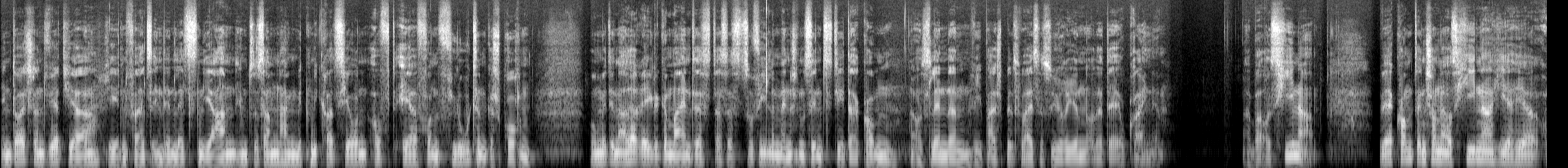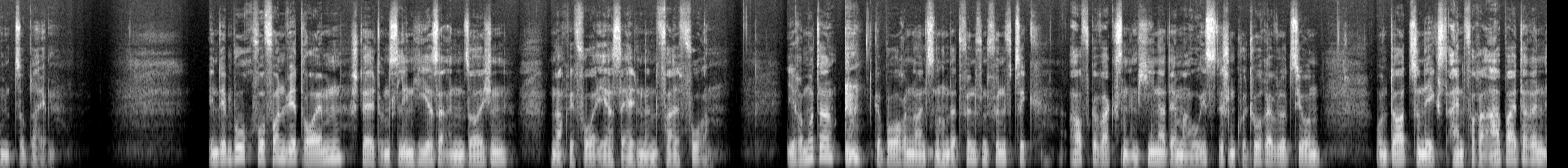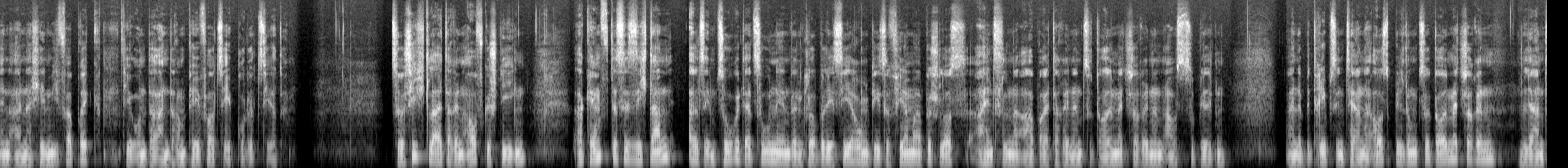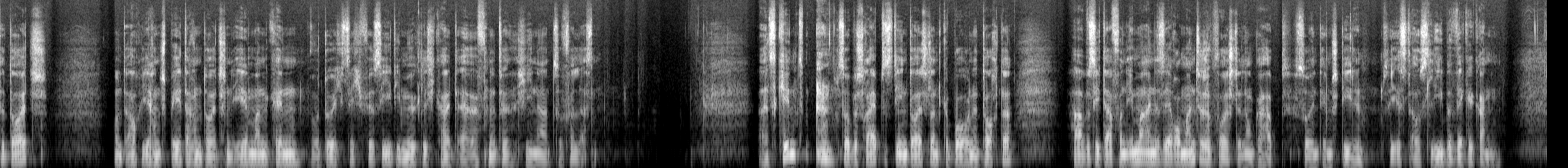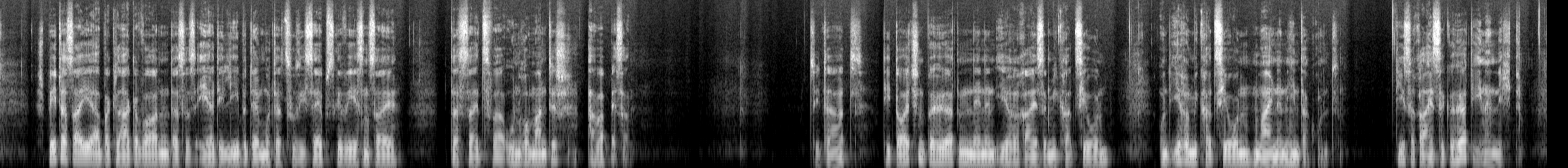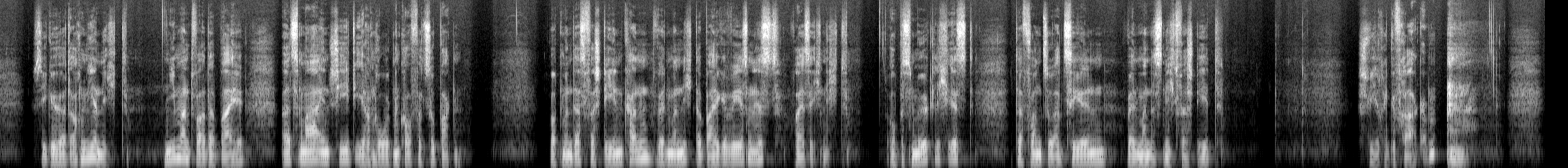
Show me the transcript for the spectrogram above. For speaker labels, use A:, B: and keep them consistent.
A: In Deutschland wird ja, jedenfalls in den letzten Jahren, im Zusammenhang mit Migration oft eher von Fluten gesprochen, womit in aller Regel gemeint ist, dass es zu viele Menschen sind, die da kommen, aus Ländern wie beispielsweise Syrien oder der Ukraine. Aber aus China. Wer kommt denn schon aus China hierher, um zu bleiben? In dem Buch Wovon wir träumen stellt uns Lin Hirse einen solchen, nach wie vor eher seltenen Fall vor. Ihre Mutter, geboren 1955, aufgewachsen im China der maoistischen Kulturrevolution und dort zunächst einfache Arbeiterin in einer Chemiefabrik, die unter anderem PVC produzierte. Zur Schichtleiterin aufgestiegen, erkämpfte sie sich dann, als im Zuge der zunehmenden Globalisierung diese Firma beschloss, einzelne Arbeiterinnen zu Dolmetscherinnen auszubilden, eine betriebsinterne Ausbildung zur Dolmetscherin, lernte Deutsch und auch ihren späteren deutschen Ehemann kennen, wodurch sich für sie die Möglichkeit eröffnete, China zu verlassen. Als Kind, so beschreibt es die in Deutschland geborene Tochter, habe sie davon immer eine sehr romantische Vorstellung gehabt, so in dem Stil, sie ist aus Liebe weggegangen. Später sei ihr aber klar geworden, dass es eher die Liebe der Mutter zu sich selbst gewesen sei, das sei zwar unromantisch, aber besser. Zitat Die deutschen Behörden nennen ihre Reise Migration und ihre Migration meinen Hintergrund. Diese Reise gehört ihnen nicht. Sie gehört auch mir nicht. Niemand war dabei, als Ma entschied, ihren roten Koffer zu packen. Ob man das verstehen kann, wenn man nicht dabei gewesen ist, weiß ich nicht. Ob es möglich ist, davon zu erzählen, wenn man es nicht versteht? Schwierige Frage.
